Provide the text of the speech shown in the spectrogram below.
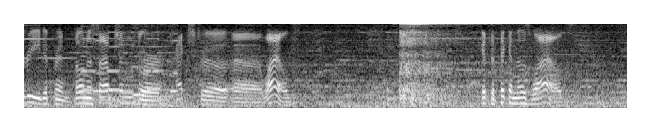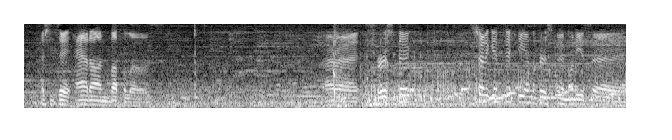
three different bonus options or extra uh, wilds. Let's get to let's get to picking those wilds. I should say add-on buffaloes. All right, first pick. Let's try to get 50 on the first spin. What do you say?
